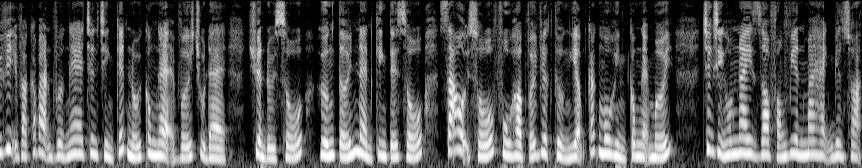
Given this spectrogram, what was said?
Quý vị và các bạn vừa nghe chương trình kết nối công nghệ với chủ đề chuyển đổi số hướng tới nền kinh tế số, xã hội số phù hợp với việc thử nghiệm các mô hình công nghệ mới. Chương trình hôm nay do phóng viên Mai Hạnh biên soạn.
